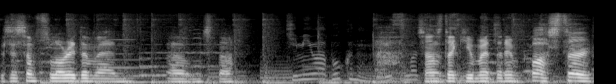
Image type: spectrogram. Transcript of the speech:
this is some Florida man uh, um, stuff. Sounds like you met an imposter.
